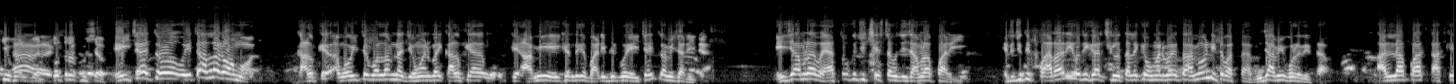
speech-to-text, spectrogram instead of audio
কি বলবেন? হ্যাঁ। কতটা খুশি? এইটাই তো এটা আল্লাহ রহমত। কালকে আমি ওই তো বললাম না জমান ভাই কালকে আমি এইখান থেকে বাড়ি ফিরবো এইটাই তো আমি জানি না। এই যে আমরা এত কিছু চেষ্টা করছি যে আমরা পারি এটা যদি পারারই অধিকার ছিল তাহলে কি হুমায়ুন ভাই তো আমিও নিতে পারতাম? যে আমি বলে দিতাম। আল্লাহ পাক তাকে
